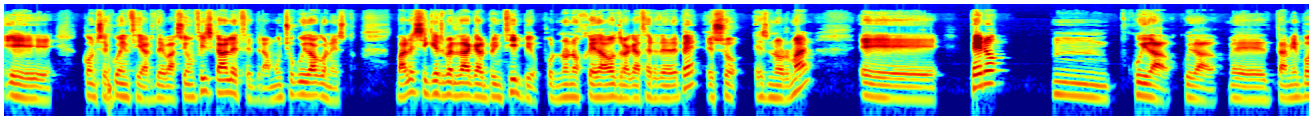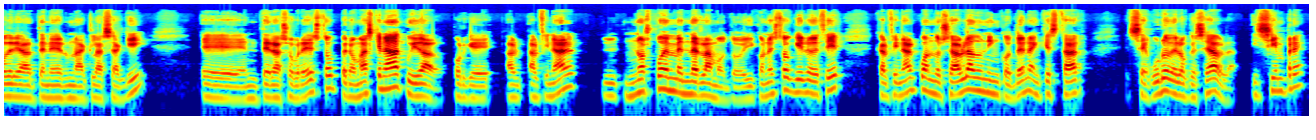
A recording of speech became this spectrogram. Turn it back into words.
eh, consecuencias de evasión fiscal, etcétera. Mucho cuidado con esto, ¿vale? Sí que es verdad que al principio pues no nos queda otra que hacer DDP, eso es normal, eh, pero mm, cuidado, cuidado. Eh, también podría tener una clase aquí entera sobre esto, pero más que nada cuidado, porque al, al final no os pueden vender la moto. Y con esto quiero decir que al final cuando se habla de un Incoterm hay que estar seguro de lo que se habla y siempre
